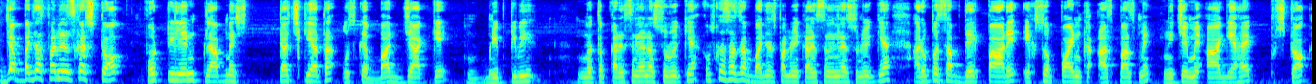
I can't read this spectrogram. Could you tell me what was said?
जब बजाज फाइनेंस का स्टॉक फोर ट्रिलियन क्लब में टच किया था, उसके बाद जाके निफ्टी भी मतलब करेक्शन लेना शुरू किया। उसके साथ साथ बजट फंड में करेक्शन लेना शुरू किया और ऊपर से आप देख पा रहे 100 पॉइंट का आसपास में नीचे में आ गया है स्टॉक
